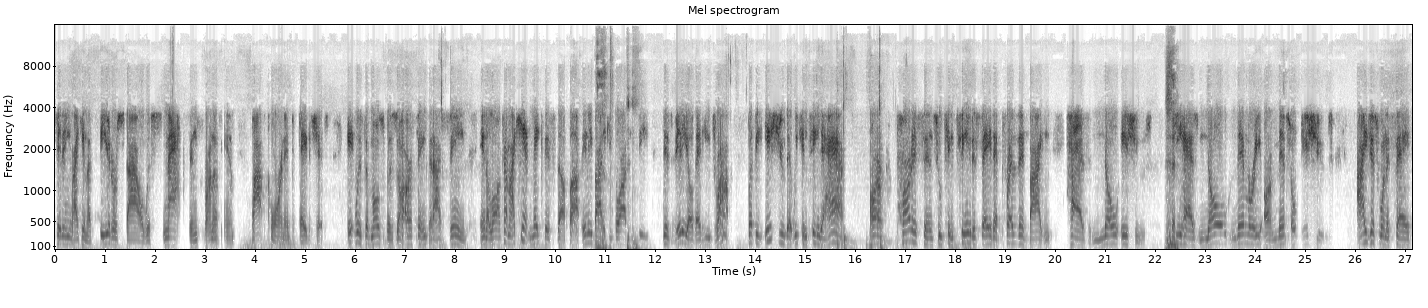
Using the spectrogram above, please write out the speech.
sitting like in a theater style with snacks in front of him, popcorn and potato chips. It was the most bizarre thing that I've seen in a long time. I can't make this stuff up. Anybody can go out and see this video that he dropped. But the issue that we continue to have are partisans who continue to say that President Biden has no issues. he has no memory or mental issues. I just want to say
